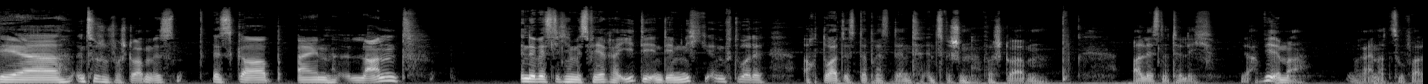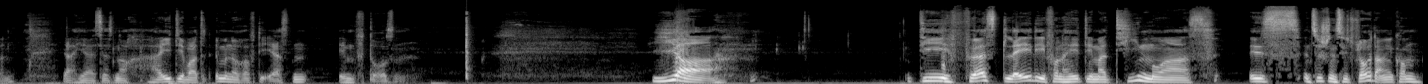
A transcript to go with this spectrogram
der inzwischen verstorben ist. Es gab ein Land in der westlichen Hemisphäre Haiti, in dem nicht geimpft wurde. Auch dort ist der Präsident inzwischen verstorben. Alles natürlich, ja, wie immer, reiner Zufall. Ja, hier heißt es noch, Haiti wartet immer noch auf die ersten Impfdosen. Ja, die First Lady von Haiti, Martine Moas, ist inzwischen in Südflorida angekommen.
